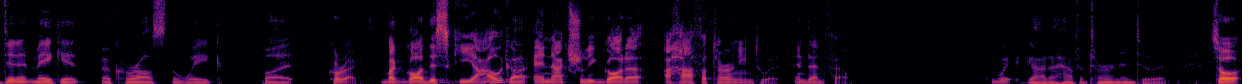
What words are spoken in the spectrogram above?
didn't make it across the wake, but Correct. But got the ski out Got- and actually got a, a half a turn into it and then fell. wait, got a half a turn into it. So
